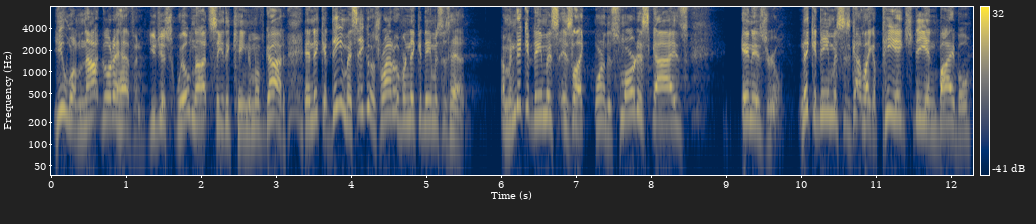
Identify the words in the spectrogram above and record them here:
you will not go to heaven. You just will not see the kingdom of God. And Nicodemus, he goes right over Nicodemus's head. I mean, Nicodemus is like one of the smartest guys in Israel. Nicodemus has got like a PhD in Bible.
